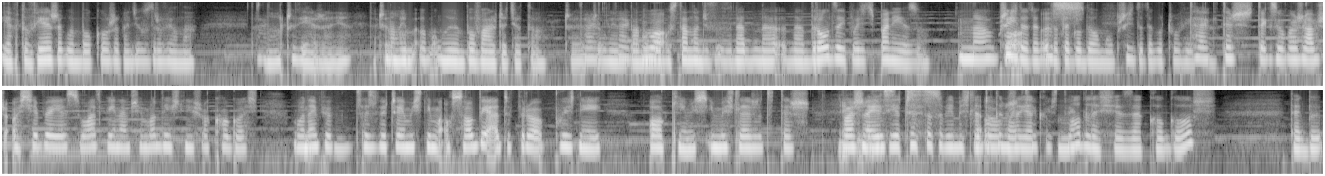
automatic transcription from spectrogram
Ja w to wierzę głęboko, że będzie uzdrowiona. Tak. No, czy wierzę, nie? Czy No. umiem, umiem powalczyć o to? Czy, Tak, czy umiem tak, Panu bo- Bogu stanąć w, na, na, na drodze i powiedzieć, Panie Jezu, No, przyjdź do tego, do tego domu, przyjdź do tego człowieka. Tak, też tak zauważyłam, że o siebie jest łatwiej nam się modlić niż o kogoś, bo najpierw Mhm. zazwyczaj myślimy o sobie, a dopiero później o kimś i myślę, że to też Jak- ważne jest... ja często sobie myślę o tym, że jak tak. modlę się za kogoś, tak jakby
